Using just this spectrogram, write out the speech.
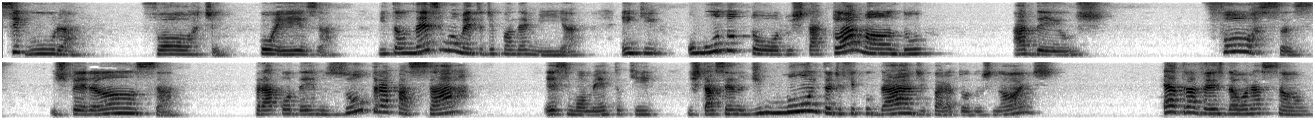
segura, forte, coesa, então, nesse momento de pandemia, em que o mundo todo está clamando a Deus forças, esperança, para podermos ultrapassar esse momento que está sendo de muita dificuldade para todos nós, é através da oração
